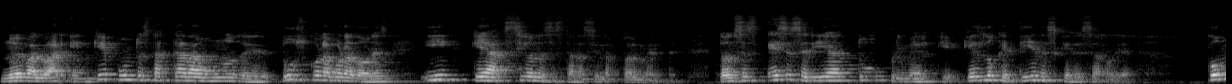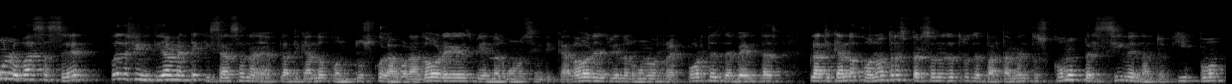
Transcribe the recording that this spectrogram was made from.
no evaluar en qué punto está cada uno de tus colaboradores y qué acciones están haciendo actualmente. Entonces, ese sería tu primer qué. ¿Qué es lo que tienes que desarrollar? ¿Cómo lo vas a hacer? Pues definitivamente quizás platicando con tus colaboradores, viendo algunos indicadores, viendo algunos reportes de ventas, platicando con otras personas de otros departamentos, cómo perciben a tu equipo.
